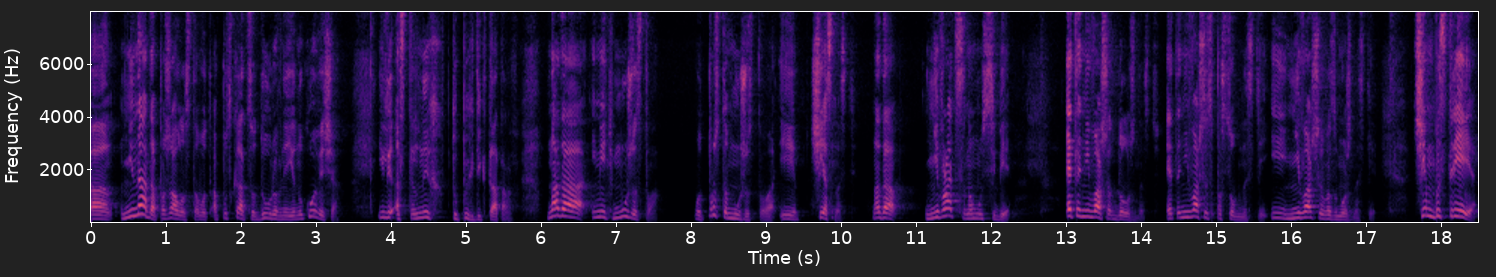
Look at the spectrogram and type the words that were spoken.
А, не надо, пожалуйста, вот опускаться до уровня Януковича или остальных тупых диктаторов. Надо иметь мужество, вот просто мужество и честность. Надо не врать самому себе. Это не ваша должность, это не ваши способности и не ваши возможности. Чем быстрее,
